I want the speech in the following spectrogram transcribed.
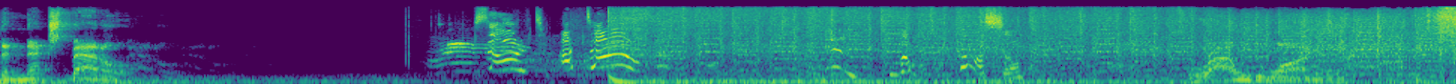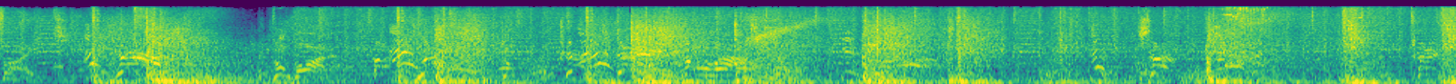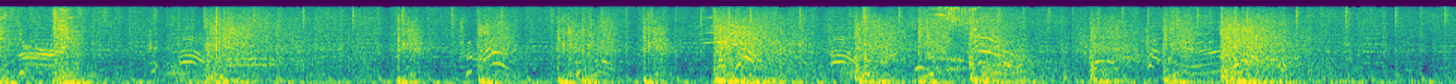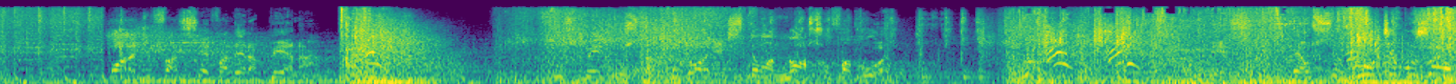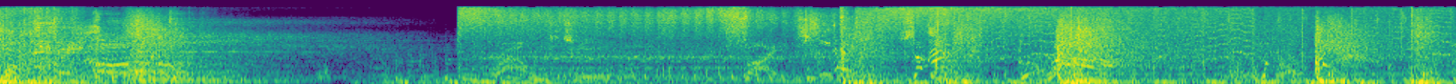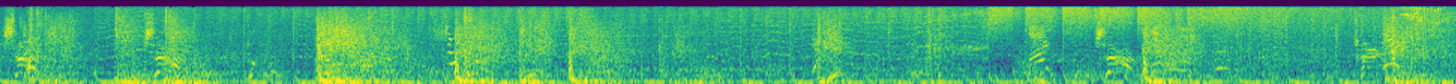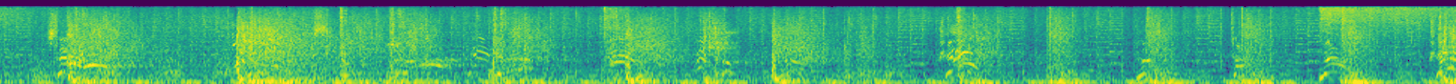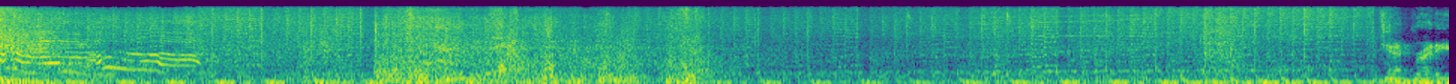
the next battle. Salt! Round one. Fight! Vambora! Fazer valer a pena! Os ventos da vitória estão a nosso favor! Esse é o seu último jogo!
